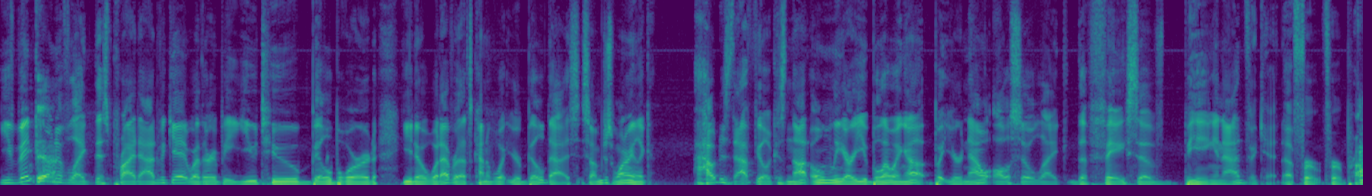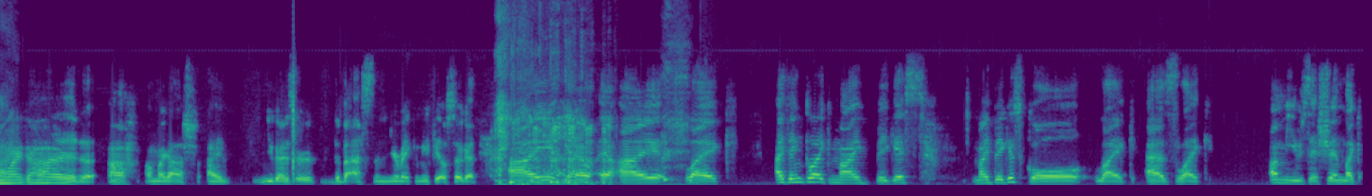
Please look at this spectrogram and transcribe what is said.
you've been kind Yeah. of like this pride advocate, whether it be YouTube, Billboard, you know, whatever. That's kind of what your build as. So I'm just wondering, like, how does that feel? Because not only are you blowing up, but you're now also like the face of being an advocate uh, for for pride. Oh my god! Oh, oh my gosh! I you guys are the best, and you're making me feel so good. I you know I, I like I think like my biggest my biggest goal like as like a musician like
